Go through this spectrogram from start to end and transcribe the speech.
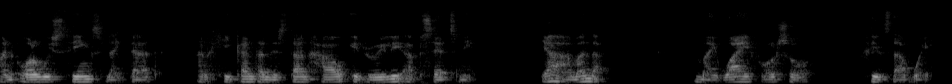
and always thinks like that, and he can't understand how it really upsets me. Yeah, Amanda, my wife also feels that way.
